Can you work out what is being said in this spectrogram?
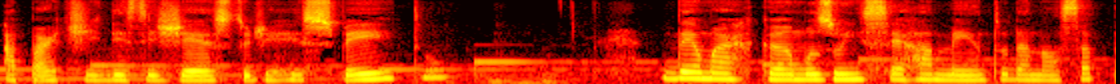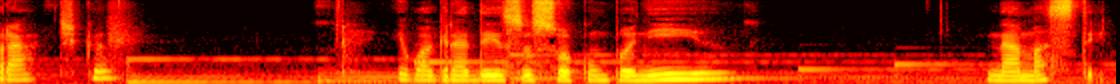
A partir desse gesto de respeito, demarcamos o encerramento da nossa prática. Eu agradeço sua companhia. Namastê.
